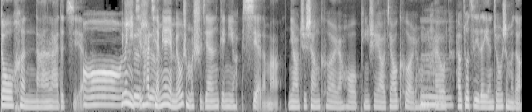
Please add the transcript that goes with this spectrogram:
都很难来得及哦。因为你其他前面也没有什么时间给你写的嘛，你要去上课，然后平时要教课，然后还有还有做自己的研究什么的，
